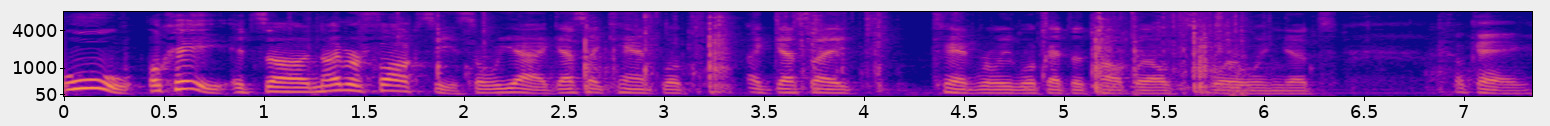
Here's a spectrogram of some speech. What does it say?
Ooh, okay, it's uh, Nightmare Foxy. So yeah, I guess I can't look... I guess I can't really look at the top without spoiling it. Okay.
